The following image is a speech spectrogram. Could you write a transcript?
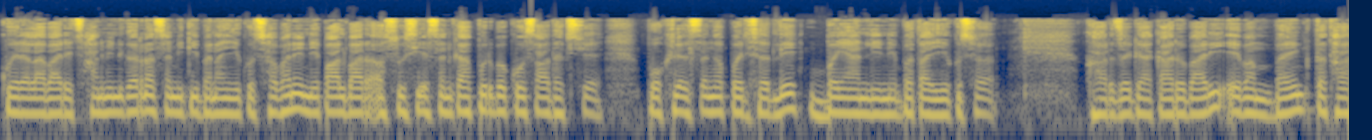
कोइरालाबारे छानबिन गर्न समिति बनाइएको छ भने नेपाल बार एसोसिएसनका पूर्व कोषाध्यक्ष पोखरेलसँग परिषदले बयान लिने बताइएको छ। घर जग्गा कारोबारी एवं बैंक तथा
